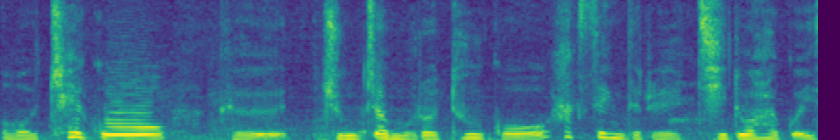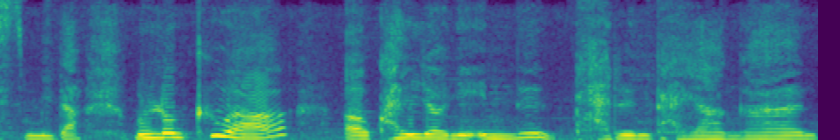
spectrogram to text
어, 최고 그 중점으로 두고 학생들을 지도하고 있습니다. 물론 그와 어, 관련이 있는 다른 다양한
